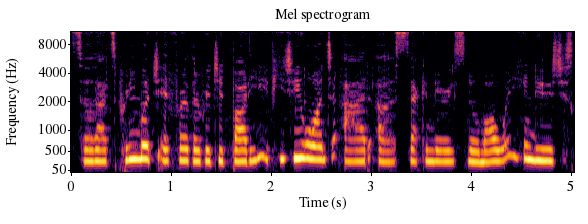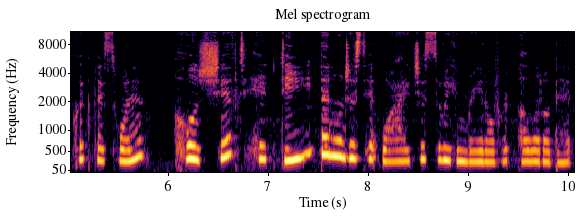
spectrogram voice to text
So that's pretty much it for the rigid body. If you do want to add a secondary snowball, what you can do is just click this one, hold shift, hit D, then we'll just hit Y just so we can bring it over a little bit.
